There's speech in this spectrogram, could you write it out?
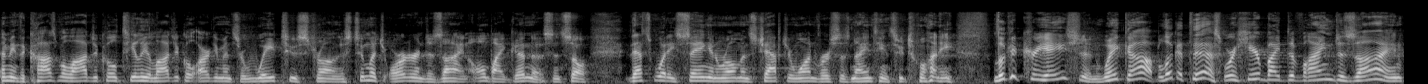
I mean, the cosmological, teleological arguments are way too strong. There's too much order and design. Oh my goodness. And so that's what he's saying in Romans chapter 1, verses 19 through 20. Look at creation. Wake up. Look at this. We're here by divine design.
